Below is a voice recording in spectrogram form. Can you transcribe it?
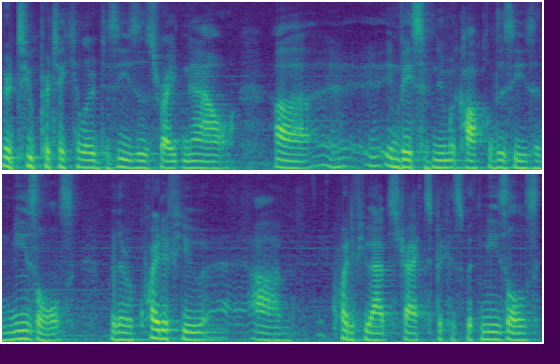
There are two particular diseases right now, uh, invasive pneumococcal disease and measles, where there are quite a few, um, quite a few abstracts because with measles,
